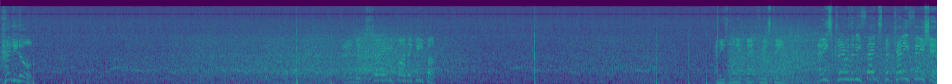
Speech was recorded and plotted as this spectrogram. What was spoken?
Headed on. And it's saved by the keeper. And he's won it back for his team. And he's clear of the defence, but can he finish it?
